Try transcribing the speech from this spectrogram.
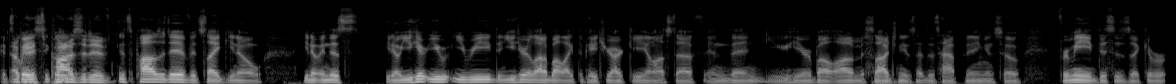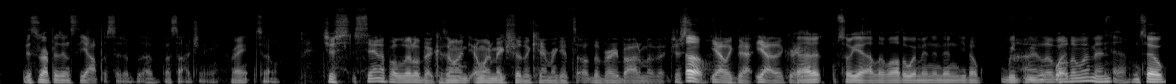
It's Okay, it's basically positive. it's positive. It's like you know, you know, in this, you know, you hear you you read and you hear a lot about like the patriarchy and all that stuff, and then you hear about a lot of misogyny that's happening. And so for me, this is like a this represents the opposite of, of misogyny, right? So Just stand up a little bit because I want I want to make sure the camera gets the very bottom of it. Just Oh. yeah, like that. Yeah, great. got it. So yeah, I love all the women, and then you know we, we I love what- all the women. yeah, and so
